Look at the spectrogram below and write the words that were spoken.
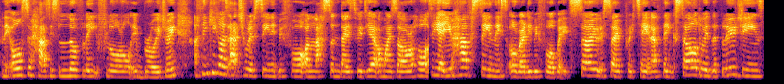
and it also has this lovely floral embroidery. I think you guys actually would have seen it before on last Sunday's video on my Zara haul. So yeah you have seen this already before but it's so so pretty and I think styled with the blue jeans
